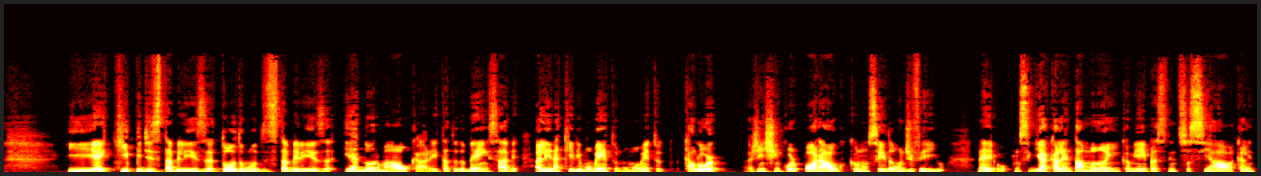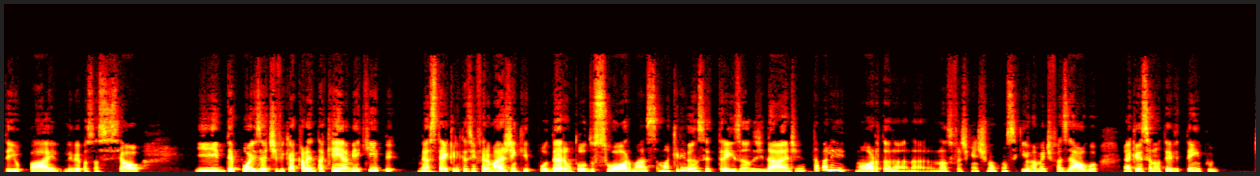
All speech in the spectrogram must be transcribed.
E a equipe desestabiliza, todo mundo desestabiliza, e é normal, cara, e tá tudo bem, sabe? Ali naquele momento, no momento calor, a gente incorpora algo que eu não sei de onde veio, né? Eu consegui acalentar a mãe, encaminhei para assistente social, acalentei o pai, levei para assistente social, e depois eu tive que acalentar quem? A minha equipe. Minhas técnicas de enfermagem, que puderam todo suor, mas uma criança 3 anos de idade estava ali, morta na, na, nas frente que a gente não conseguiu realmente fazer algo. A criança não teve tempo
